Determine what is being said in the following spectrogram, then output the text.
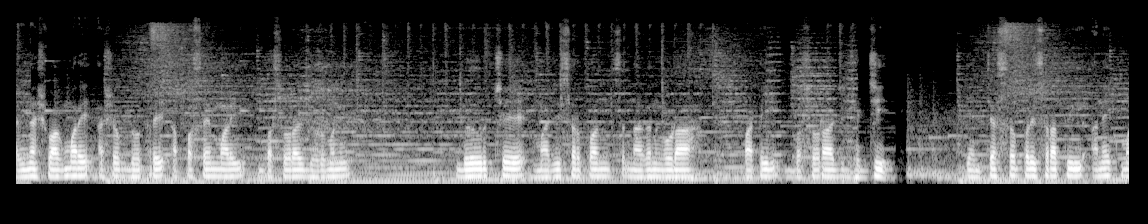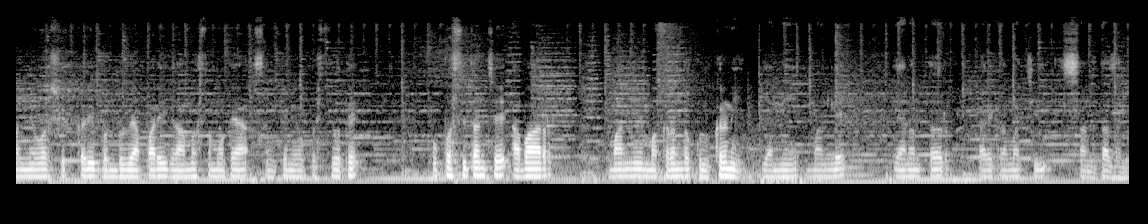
अविनाश वाघमारे अशोक धोत्रे अप्पासाहेब माळी बसवराज धुडमणी बेळूरचे माजी सरपंच नागनगौडा पाटील बसवराज भेज्जी यांच्यासह परिसरातील अनेक मान्यवर शेतकरी बंधू व्यापारी ग्रामस्थ मोठ्या संख्येने उपस्थित होते. उपस्थितांचे आभार मान्य मकरंद कुलकर्णी यांनी मानले. यानंतर कार्यक्रमाची सांगता झाली.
